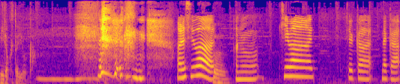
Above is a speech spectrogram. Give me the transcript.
魅力というか。私は、うん。あの暇というかなんか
